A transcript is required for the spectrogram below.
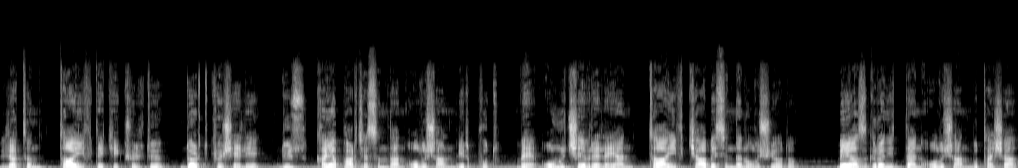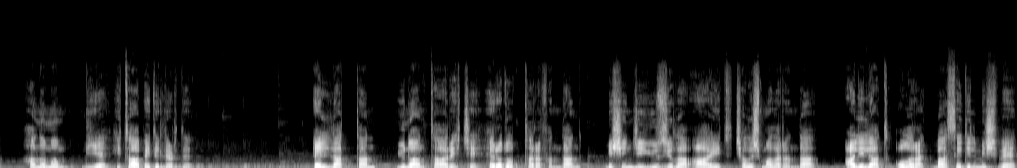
Lat'ın Taif'teki kültü dört köşeli, düz kaya parçasından oluşan bir put ve onu çevreleyen Taif Kâbesinden oluşuyordu. Beyaz granitten oluşan bu taşa hanımım diye hitap edilirdi. Ellat'tan Yunan tarihçi Herodot tarafından 5. yüzyıla ait çalışmalarında Alilat olarak bahsedilmiş ve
